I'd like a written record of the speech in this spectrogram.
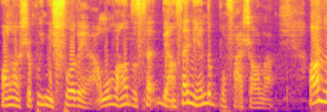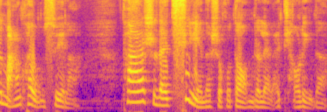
王老师不跟你说的呀，我王子三两三年都不发烧了，王子马上快五岁了，他是在去年的时候到我们这里来调理的。”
